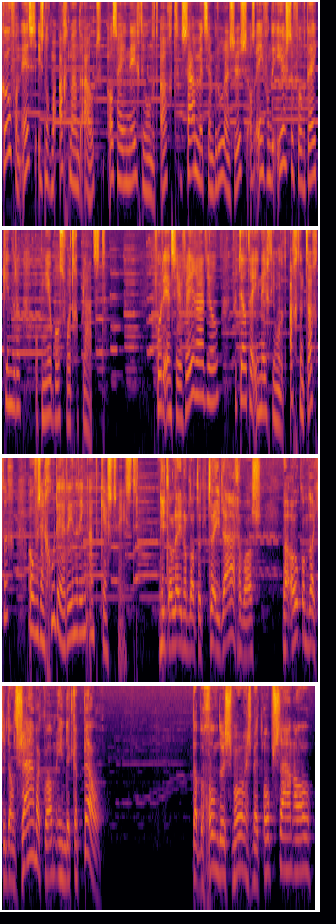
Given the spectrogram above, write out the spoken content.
Ko van S is nog maar acht maanden oud als hij in 1908 samen met zijn broer en zus als een van de eerste voogdijkinderen op Neerbos wordt geplaatst. Voor de NCRV-radio vertelt hij in 1988 over zijn goede herinnering aan het kerstfeest. Niet alleen omdat het twee dagen was, maar ook omdat je dan samenkwam in de kapel. Dat begon dus morgens met opstaan al.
